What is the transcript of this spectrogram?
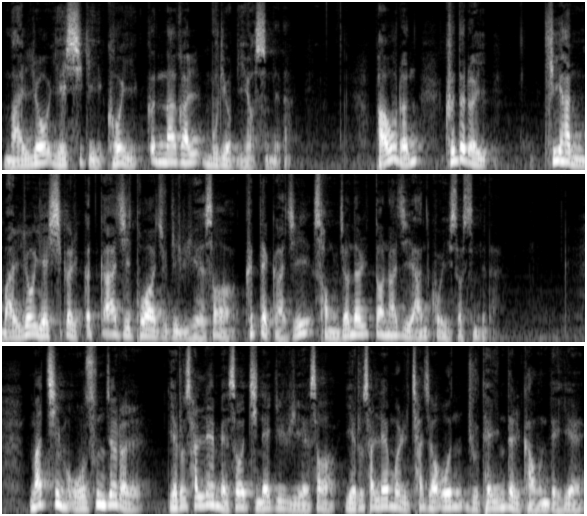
만료 예식이 거의 끝나갈 무렵이었습니다. 바울은 그들의 귀한 만료 예식을 끝까지 도와주기 위해서 그때까지 성전을 떠나지 않고 있었습니다. 마침 오순절을 예루살렘에서 지내기 위해서 예루살렘을 찾아온 유대인들 가운데에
